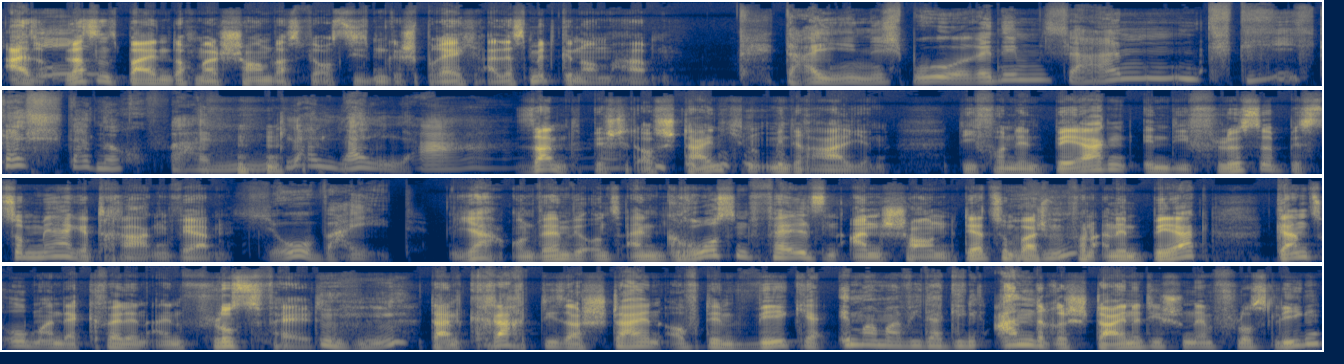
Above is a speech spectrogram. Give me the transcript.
Also, lass uns beiden doch mal schauen, was wir aus diesem Gespräch alles mitgenommen haben. Deine Spuren im Sand, die ich gestern noch fand. Lalala. Sand besteht aus Steinchen und Mineralien, die von den Bergen in die Flüsse bis zum Meer getragen werden. So weit. Ja, und wenn wir uns einen großen Felsen anschauen, der zum Beispiel von einem Berg ganz oben an der Quelle in einen Fluss fällt, dann kracht dieser Stein auf dem Weg ja immer mal wieder gegen andere Steine, die schon im Fluss liegen,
